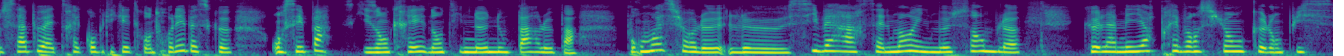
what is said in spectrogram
ça peut être très compliqué de contrôler parce que on ne sait pas ce qu'ils ont créé dont ils ne nous parlent pas. Pour moi, sur le, le cyberharcèlement, il me semble que la meilleure prévention que l'on puisse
